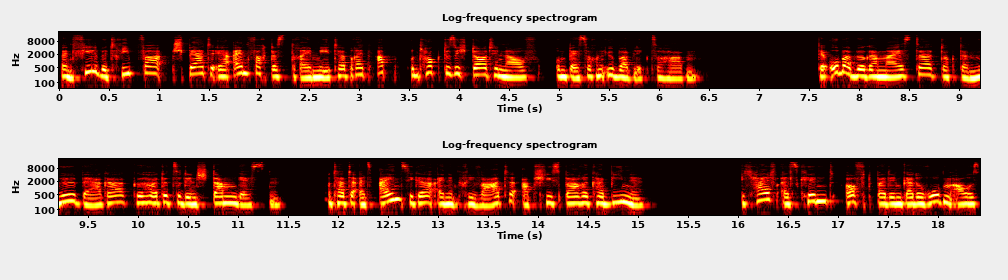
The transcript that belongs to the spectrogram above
Wenn viel Betrieb war, sperrte er einfach das Drei-Meter-Brett ab und hockte sich dort hinauf, um besseren Überblick zu haben. Der Oberbürgermeister Dr. Mühlberger gehörte zu den Stammgästen und hatte als einziger eine private, abschließbare Kabine. Ich half als Kind oft bei den Garderoben aus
